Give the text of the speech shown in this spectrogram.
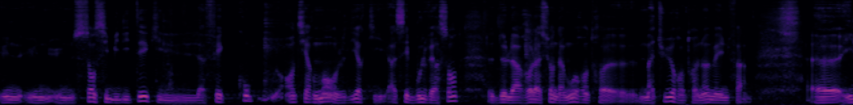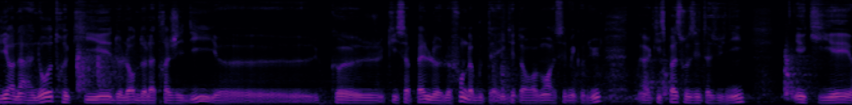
une, sensibilité qui l'a fait entièrement, je veux dire, qui assez bouleversante de la relation d'amour entre euh, mature entre un homme et une femme. Euh, il y en a un autre qui est de l'ordre de la tragédie, euh, que, qui s'appelle Le fond de la bouteille, qui est un roman assez méconnu, qui se passe aux États-Unis et qui est,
